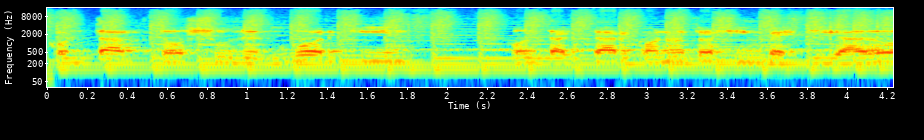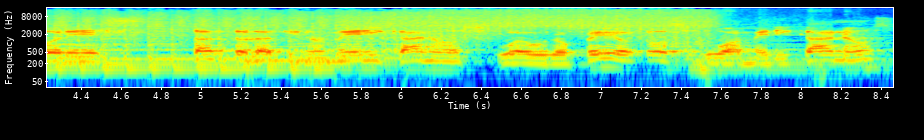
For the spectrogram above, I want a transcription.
contactos, su networking, contactar con otros investigadores, tanto latinoamericanos o europeos o americanos.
